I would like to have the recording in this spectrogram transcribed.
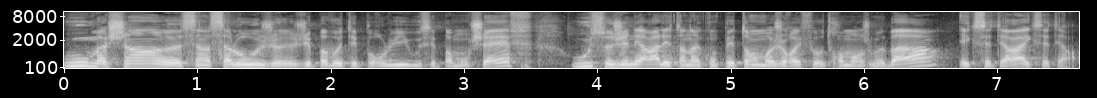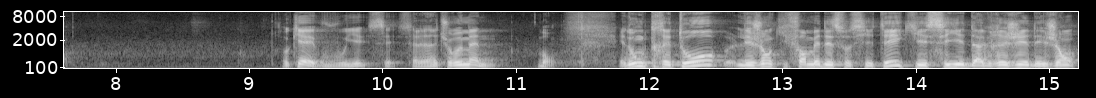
ou « machin, euh, c'est un salaud, j'ai pas voté pour lui » ou « c'est pas mon chef », ou « ce général est un incompétent, moi j'aurais fait autrement, je me barre », etc., etc. Ok, vous voyez, c'est la nature humaine. Bon. Et donc très tôt, les gens qui formaient des sociétés, qui essayaient d'agréger des gens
